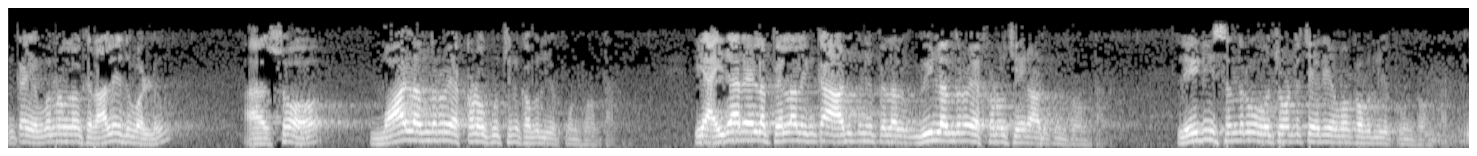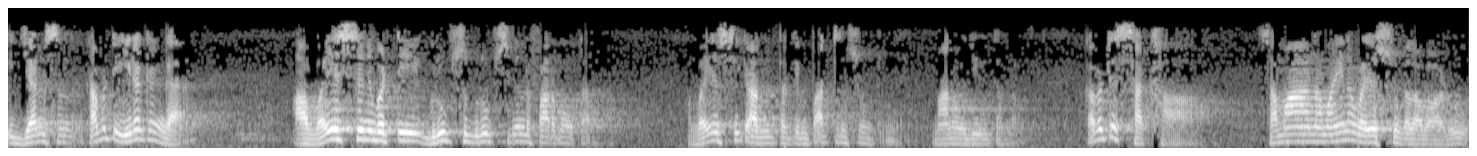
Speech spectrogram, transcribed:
ఇంకా యవ్వనంలోకి రాలేదు వాళ్ళు. సో వాళ్ళందరూ ఎక్కడో కూర్చుని కబుర్లు చెప్పుకుంటూ ఉంటారు. ఈ ఐదారేళ్ళ పిల్లలు ఇంకా ఆడుకునే పిల్లలు వీళ్ళందరూ ఎక్కడో చేరి ఆడుకుంటూ ఉంటారు. లేడీస్ అందరూ ఓ చోట చేరి ఏవో కబుర్లు చెప్పుకుంటూ ఉంటారు. ఈ జెంట్స్ కాబట్టి ఈ రకంగా ఆ వయస్సుని బట్టి గ్రూప్స్ గ్రూప్స్ కింద ఫార్మ్ అవుతారు. వయస్సుకి అంతటి ఇంపార్టెన్స్ ఉంటుంది మానవ జీవితంలో. కాబట్టి సఖా సమానమైన వయస్సు గలవాడు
